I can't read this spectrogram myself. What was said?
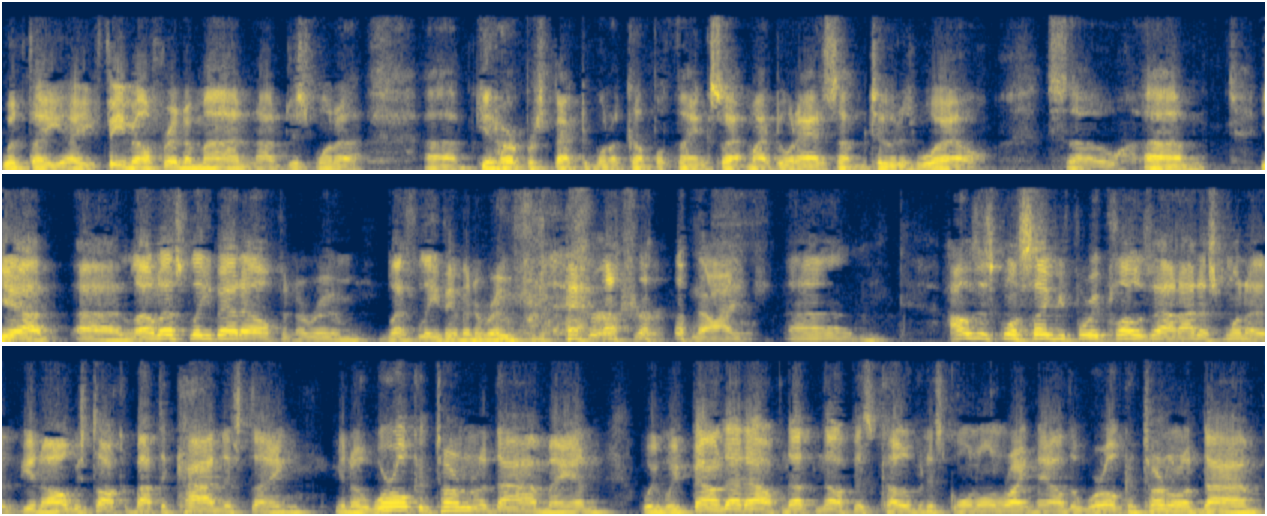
with a, a female friend of mine. I just want to uh, get her perspective on a couple of things, so that might be able to add something to it as well. So, um, yeah, uh, let's leave that elephant in the room. Let's leave him in the room for now. Sure, sure. No, I Um, I was just going to say before we close out, I just want to, you know, always talk about the kindness thing. You know, world can turn on a dime, man. We we found that out. Nothing else, this COVID that's going on right now, the world can turn on a dime.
